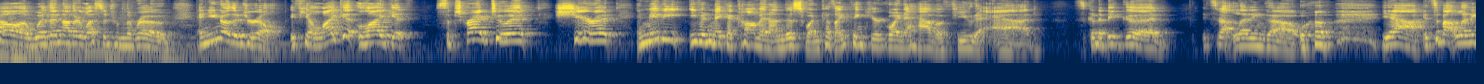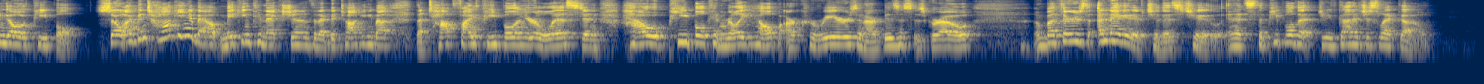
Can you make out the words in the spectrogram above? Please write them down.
McCullough with another lesson from the road. And you know the drill. If you like it, like it, subscribe to it, share it, and maybe even make a comment on this one because I think you're going to have a few to add. It's going to be good. It's about letting go. yeah, it's about letting go of people. So I've been talking about making connections and I've been talking about the top five people in your list and how people can really help our careers and our businesses grow. But there's a negative to this too, and it's the people that you've got to just let go.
